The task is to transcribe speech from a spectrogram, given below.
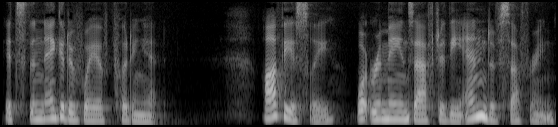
it's the negative way of putting it. Obviously, what remains after the end of suffering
